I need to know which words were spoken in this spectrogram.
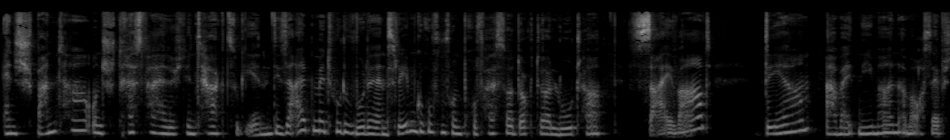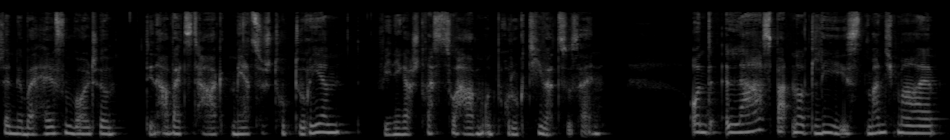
entspannter und stressfreier durch den Tag zu gehen. Diese Alpenmethode wurde ins Leben gerufen von Professor Dr. Lothar Seiwart, der Arbeitnehmern, aber auch Selbstständigen dabei helfen wollte, den Arbeitstag mehr zu strukturieren, weniger Stress zu haben und produktiver zu sein. Und last but not least, manchmal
